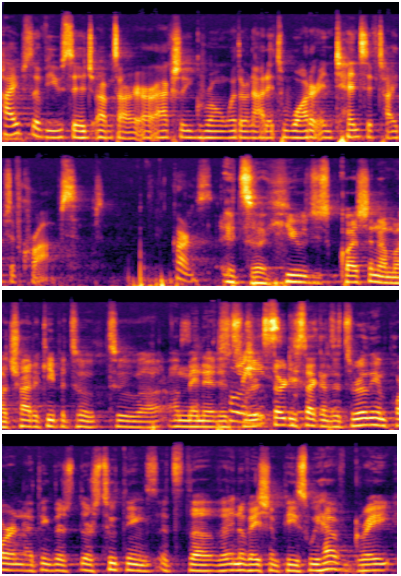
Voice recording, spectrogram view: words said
types of usage, I'm sorry, are actually grown, whether or not it's water intensive types of crops. Carlos. It's a huge question. I'm going to try to keep it to, to uh, a minute. It's re- 30 seconds. It's really important. I think there's there's two things. It's the, the innovation piece. We have great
